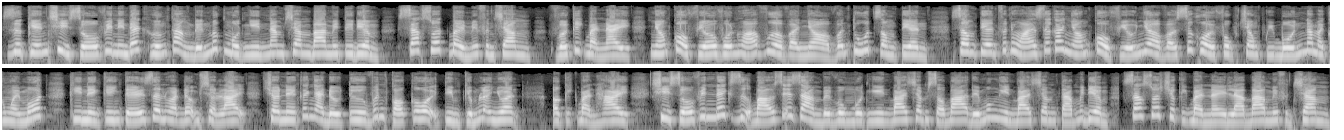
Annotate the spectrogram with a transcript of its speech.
dự kiến chỉ số VN Index hướng thẳng đến mức 1.534 điểm, xác suất 70%. Với kịch bản này, nhóm cổ phiếu vốn hóa vừa và nhỏ vẫn thu hút dòng tiền. Dòng tiền phân hóa giữa các nhóm cổ phiếu nhờ vào sức hồi phục trong quý 4 năm 2021 khi nền kinh tế dần hoạt động trở lại, cho nên các nhà đầu tư vẫn có cơ hội tìm kiếm lợi nhuận. Ở kịch bản 2, chỉ số VN-Index dự báo sẽ giảm về vùng 1.363 đến 1.380 điểm, xác suất cho kịch bản này là 30%.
